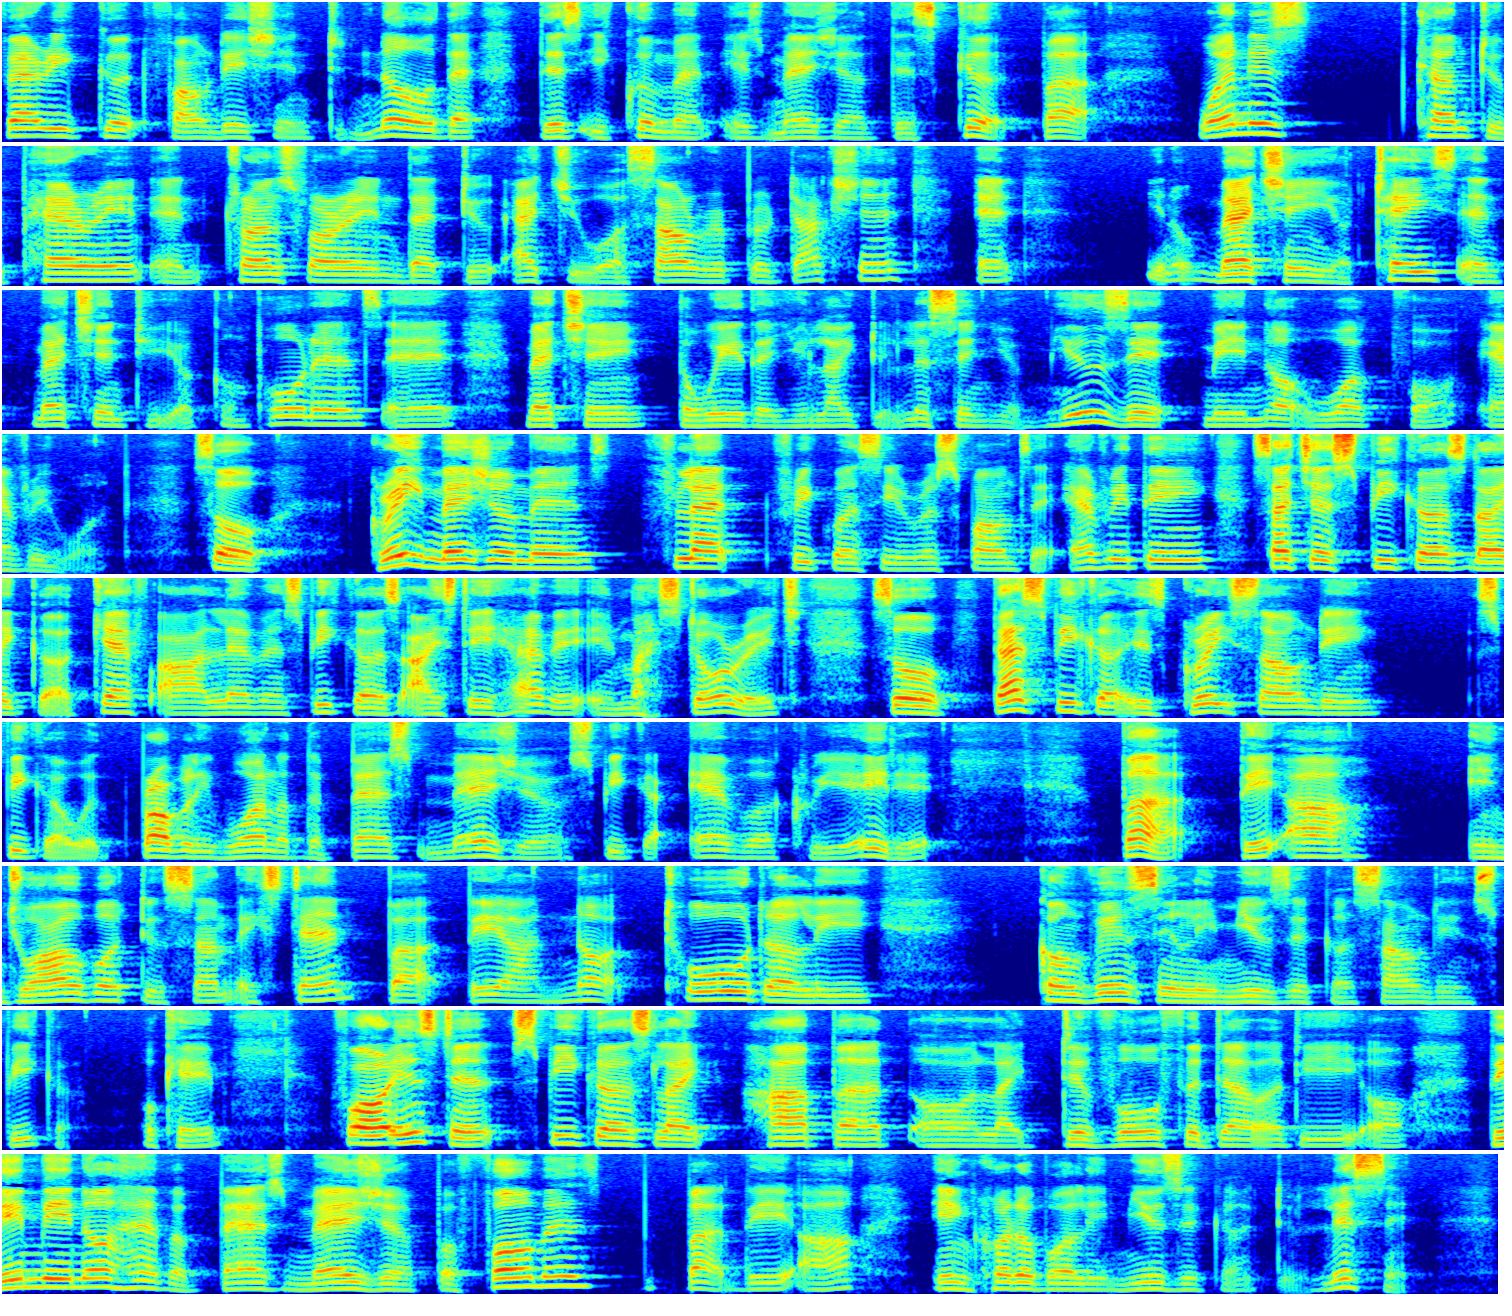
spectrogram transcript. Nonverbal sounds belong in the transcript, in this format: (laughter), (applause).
very good foundation to know that this equipment is measured this good. But when it's come to pairing and transferring that to actual sound reproduction and you know matching your taste and matching to your components and matching the way that you like to listen. Your music may not work for everyone. So great measurements flat frequency response and everything such as speakers like uh, KEF R11 speakers I still have it in my (laughs) storage. So that speaker is great sounding speaker with probably one of the best measure speaker ever created but they are enjoyable to some extent but they are not totally convincingly musical sounding speaker okay? For instance speakers like Harbeth or like DeVore Fidelity or they may not have a best measure performance but they are incredibly musical to listen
